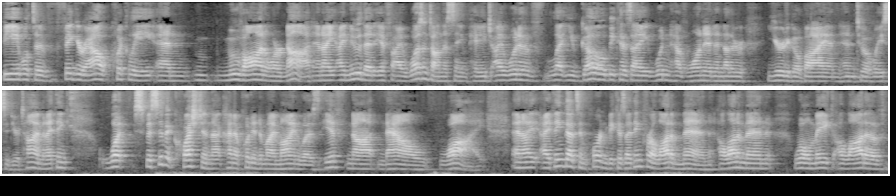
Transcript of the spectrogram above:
be able to figure out quickly and move on or not. And I, I, knew that if I wasn't on the same page, I would have let you go because I wouldn't have wanted another year to go by and, and to have wasted your time. And I think what specific question that kind of put into my mind was if not now, why? And I, I think that's important because I think for a lot of men, a lot of men will make a lot of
